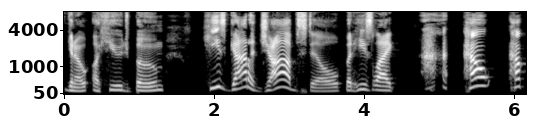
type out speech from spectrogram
you know a huge boom. He's got a job still, but he's like, "Ah, how how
